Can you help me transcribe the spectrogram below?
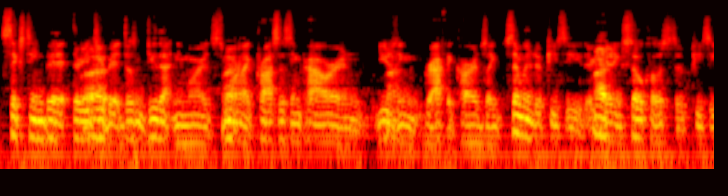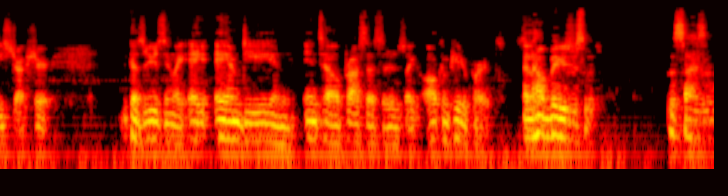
sixteen bit, 32 bit It doesn't do that anymore. It's Right. more like processing power and using graphic cards, like similar to PC. They're Right. getting so close to PC structure because they're using like A- AMD and Intel processors, like all computer parts. So And how big is your Switch? The size of.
